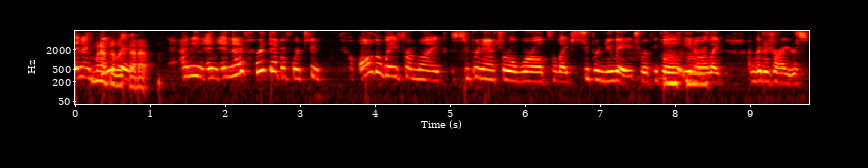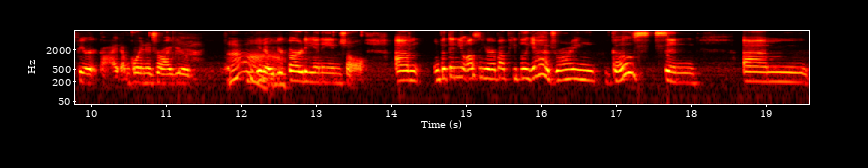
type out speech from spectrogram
and I I'm gonna have to look that up. I mean, and, and I've heard that before too. All the way from like supernatural world to like super new age, where people, you know, are like, I'm going to draw your spirit guide. I'm going to draw your, Oh, you know, your guardian angel. Um, but then you also hear about people, yeah, drawing ghosts and, um,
